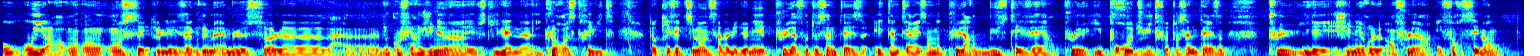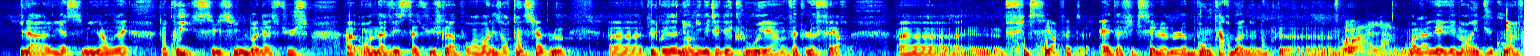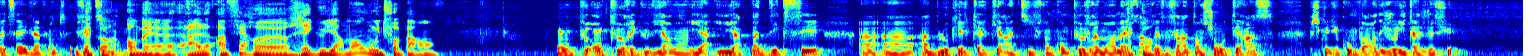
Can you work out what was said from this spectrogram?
Oui, alors, on, on- sait que les agrumes aiment le sol, euh, bah, euh, du coup ferrugineux, hein, parce qu'il aime, il chlorose très vite. Donc effectivement, ça va lui donner plus la photosynthèse est intéressante. Donc plus l'arbuste est vert, plus il produit de photosynthèse, plus il est généreux en fleurs, et forcément. Il, a, il assimile l'engrais. Donc oui, c'est une bonne astuce. Euh, on avait cette astuce-là pour avoir les hortensias bleues. Euh, quelques années, on y mettait des clous et en fait le fer fixer, en fait, aide à fixer le, le bon carbone, donc le, Voilà. voilà l'élément et du coup en fait ça aide la plante effectivement D'accord. Bon, ben, à, à faire euh, régulièrement ou une fois par an? On peut on peut régulièrement il y a il y a pas d'excès à, à, à bloquer le calcaire actif donc on peut vraiment en mettre après il faut faire attention aux terrasses puisque du coup on peut avoir des jolies taches dessus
